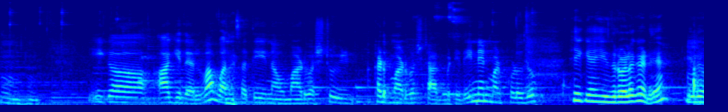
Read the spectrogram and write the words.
ಹ್ಞೂ ಹ್ಞೂ ಈಗ ಆಗಿದೆ ಅಲ್ವಾ? ಒಂದ್ಸತಿ ನಾವು ಮಾಡುವಷ್ಟು ಕಡಿಮೆ ಮಾಡುವಷ್ಟು ಆಗ್ಬಿಟ್ಟಿದೆ. ಇನ್ನೇನು ಮಾಡ್ಕೊಳ್ಳೋದು? ಹೀಗೆ ಇದರೊಳಗಡೆ ಇದು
